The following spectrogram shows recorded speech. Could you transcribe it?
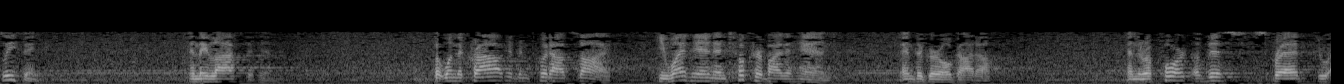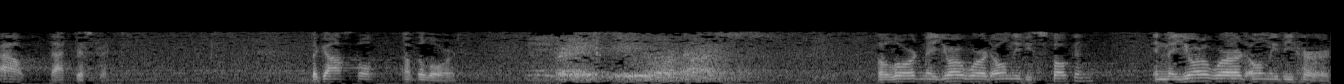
sleeping. And they laughed at him. But when the crowd had been put outside, he went in and took her by the hand, and the girl got up. And the report of this spread throughout that district. The Gospel of the Lord. Praise you, Lord Christ. O Lord, may your word only be spoken, and may your word only be heard.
